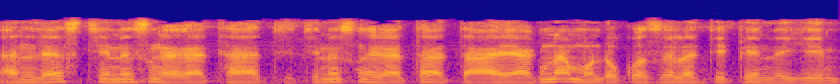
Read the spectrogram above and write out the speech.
Unless thina singakathathi thina singakathathi hayi akunamuntu okosela adiphende kimi.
